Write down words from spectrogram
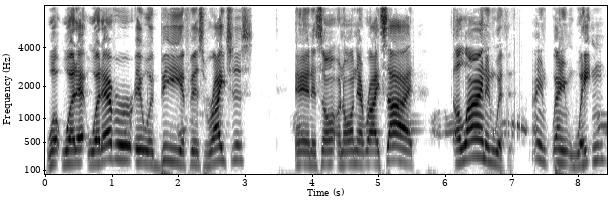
what what whatever it would be if it's righteous and it's on and on that right side aligning with it. I ain't, I ain't waiting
